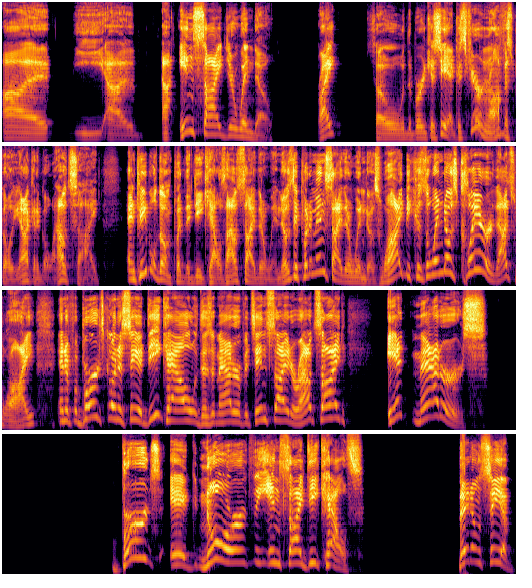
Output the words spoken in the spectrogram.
uh, the uh, uh, inside your window, right? So the bird can see it. Because if you're in an office building, you're not going to go outside. And people don't put the decals outside their windows; they put them inside their windows. Why? Because the window's clear. That's why. And if a bird's going to see a decal, does it matter if it's inside or outside? It matters. Birds ignore the inside decals. They don't see them.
